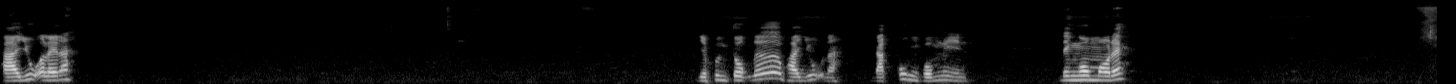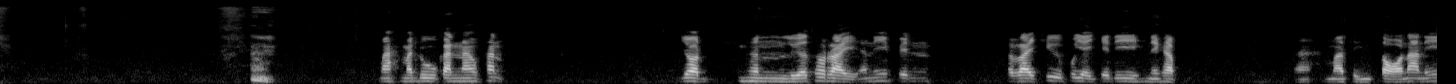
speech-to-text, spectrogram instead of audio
พายุอะไรนะอย่าพึ่งตกเด้อพายุนะดักกุ้งผมนี่ได้งมเอาเด้ มา มาดูกันนะท่าน ยอดเงินเหลือเท่าไหร่ อันนี้เป็นรายชื่อผู้ใหญ่ใจดีนะครับมาถึงต่อหน้านี้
